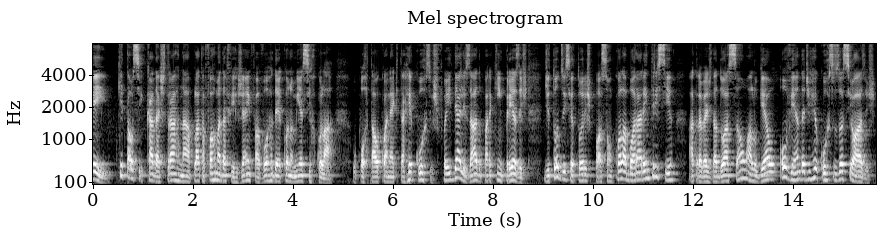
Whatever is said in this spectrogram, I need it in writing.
Ei, que tal se cadastrar na plataforma da Firjan em favor da economia circular? O portal Conecta Recursos foi idealizado para que empresas de todos os setores possam colaborar entre si através da doação, aluguel ou venda de recursos ociosos.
